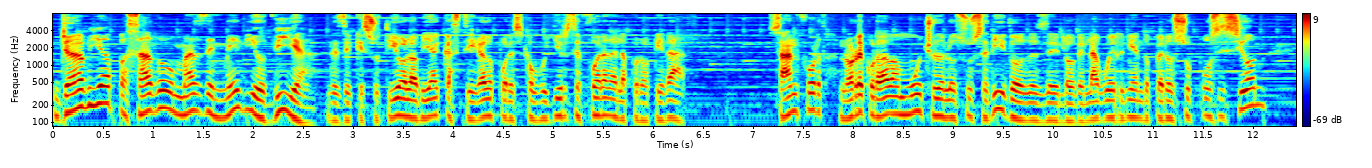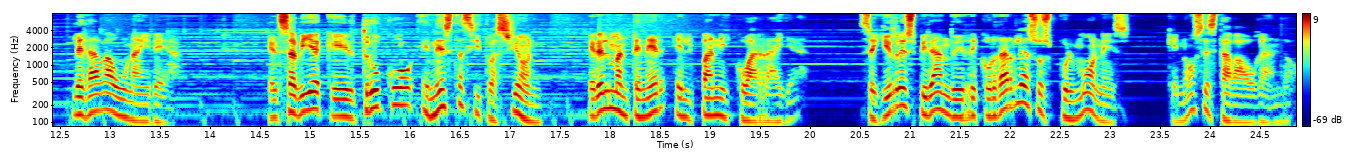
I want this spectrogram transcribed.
Ya había pasado más de medio día desde que su tío lo había castigado por escabullirse fuera de la propiedad. Sanford no recordaba mucho de lo sucedido desde lo del agua hirviendo, pero su posición le daba una idea. Él sabía que el truco en esta situación era el mantener el pánico a raya, seguir respirando y recordarle a sus pulmones que no se estaba ahogando.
